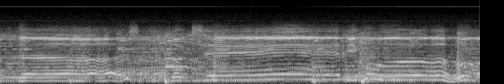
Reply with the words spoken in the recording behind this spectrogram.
Abdas Dokseri Muhunum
